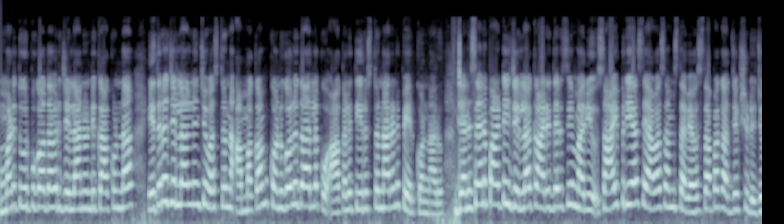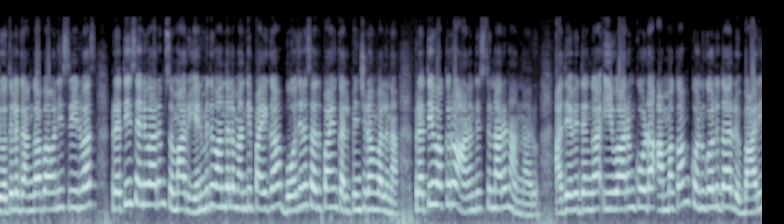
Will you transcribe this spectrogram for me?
ఉమ్మడి తూర్పుగోదావరి జిల్లా నుండి కాకుండా ఇతర జిల్లాల నుంచి వస్తున్న అమ్మకం కొనుగోలుదారులకు ఆకలి తీరుస్తున్నారని పేర్కొన్నారు. జనసేన పార్టీ జిల్లా కార్యదర్శి మరియు సాయిప్రియ సేవా సంస్థ వ్యవస్థాపక అధ్యక్షుడు జ్యోతుల గంగాభవాని శ్రీనివాస్ ప్రతి శనివారం సుమారు ఎనిమిది వందల మంది పైగా భోజన సదుపాయం కల్పించడం వలన ప్రతి ఒక్కరూ ఆనందిస్తున్నారని అన్నారు. అదేవిధంగా ఈ వారం కూడా అమ్మకం కొనుగోలుదారులు భారీ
